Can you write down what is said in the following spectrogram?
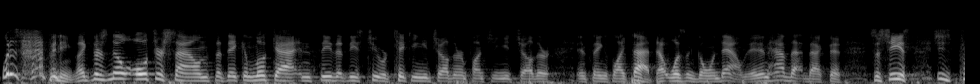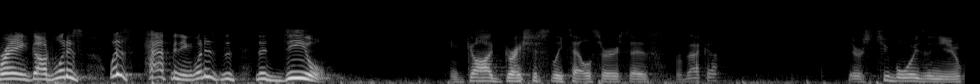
what is happening? Like, there's no ultrasounds that they can look at and see that these two are kicking each other and punching each other and things like that. That wasn't going down. They didn't have that back then. So she is, she's praying, God, what is, what is happening? What is the, the deal? And God graciously tells her, says, Rebecca, there's two boys in you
